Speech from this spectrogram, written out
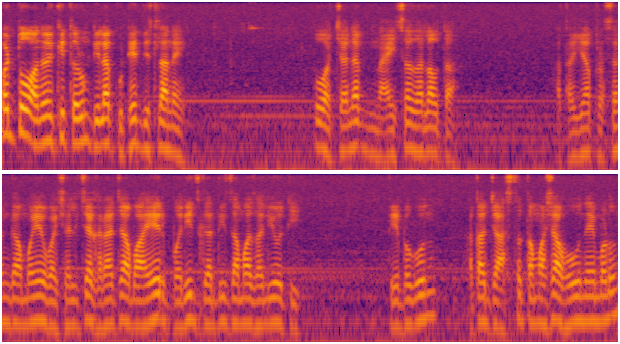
पण तो अनोळखी तरुण तिला कुठेच दिसला नाही. तो अचानक नाहीसा झाला होता. आता या प्रसंगामुळे वैशालीच्या घराच्या बाहेर बरीच गर्दी जमा झाली होती. ते बघून आता जास्त तमाशा होऊ नये म्हणून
